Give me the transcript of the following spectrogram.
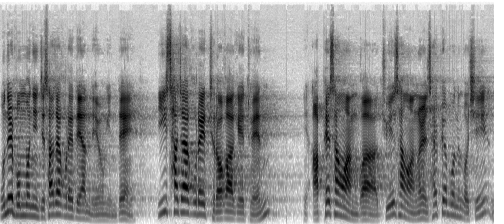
오늘 본문이 이제 사자굴에 대한 내용인데 이 사자굴에 들어가게 된 앞의 상황과 뒤의 상황을 살펴보는 것이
